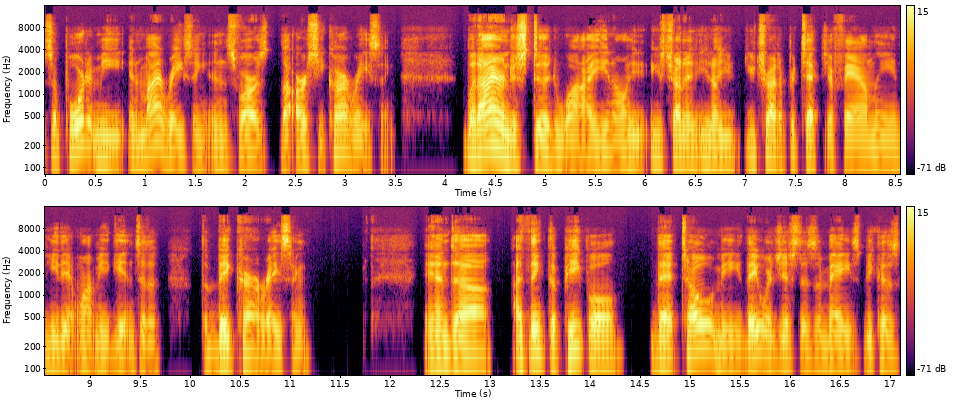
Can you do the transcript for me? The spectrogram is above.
supported me in my racing as far as the RC car racing. But I understood why, you know, he, he's trying to, you know, you, you try to protect your family and he didn't want me to get into the, the big car racing. And uh, I think the people that told me, they were just as amazed because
